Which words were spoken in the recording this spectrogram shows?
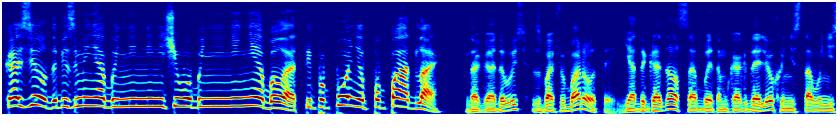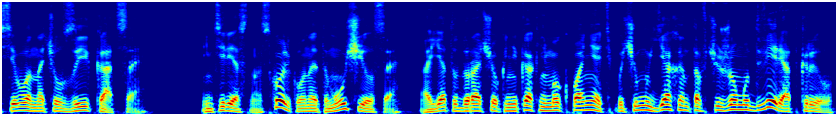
Козел, да без меня бы ни ни ничего бы ни ни не было. Ты понял, попадла?» Догадываюсь, сбавь обороты. Я догадался об этом, когда Леха ни с того ни с сего начал заикаться. Интересно, сколько он этому учился? А я-то, дурачок, никак не мог понять, почему Яхонтов чужому дверь открыл.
